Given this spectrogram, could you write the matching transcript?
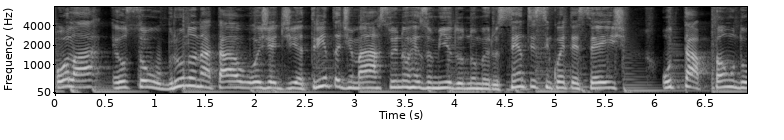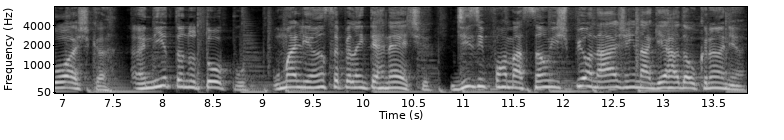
Olá, eu sou o Bruno Natal. Hoje é dia 30 de março e no resumido número 156, o tapão do Oscar, Anitta no topo, uma aliança pela internet, desinformação e espionagem na guerra da Ucrânia,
